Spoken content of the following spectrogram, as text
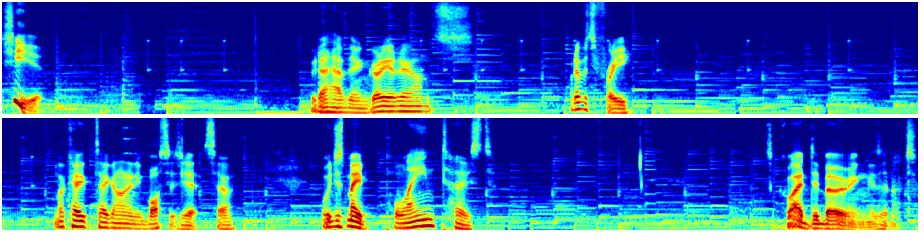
Shit. We don't have the ingredients. What if it's free? Not taking on any bosses yet, so we just made plain toast. It's quite deburring, isn't it?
